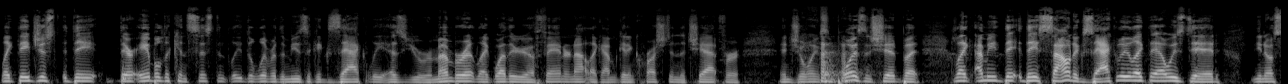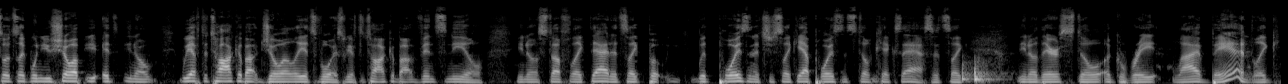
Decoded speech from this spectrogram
like they just they they're able to consistently deliver the music exactly as you remember it. Like, whether you're a fan or not, like I'm getting crushed in the chat for enjoying some Poison shit, but like, I mean, they they sound exactly like they always did. You know, so it's like when you show up, you, it's you know, we have to talk about Joe Elliott's voice, we have to talk about Vince Neil, you know, stuff like that. It's like, but with Poison, it's just like, yeah, Poison still kicks ass. It's like, you know, they're still a great live band. Like,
